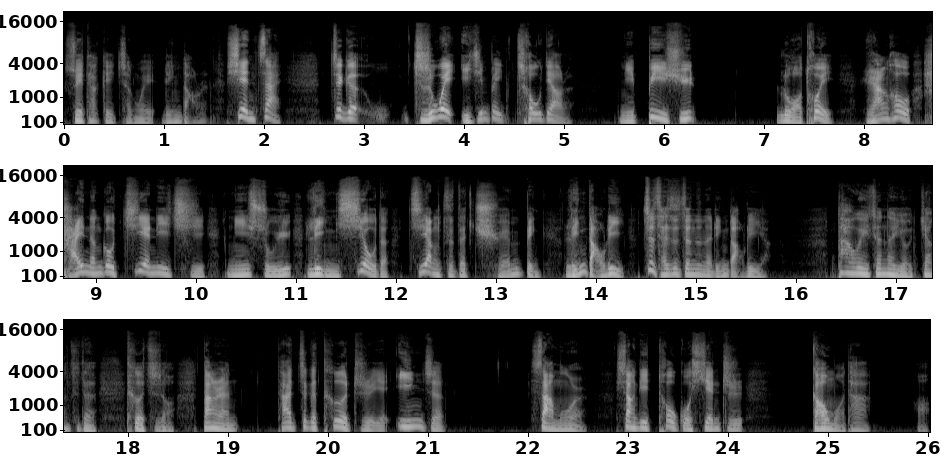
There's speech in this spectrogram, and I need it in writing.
所以他可以成为领导人。现在这个职位已经被抽掉了，你必须裸退。然后还能够建立起你属于领袖的这样子的权柄、领导力，这才是真正的领导力啊！大卫真的有这样子的特质哦。当然，他这个特质也因着撒母耳，上帝透过先知膏抹他啊。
